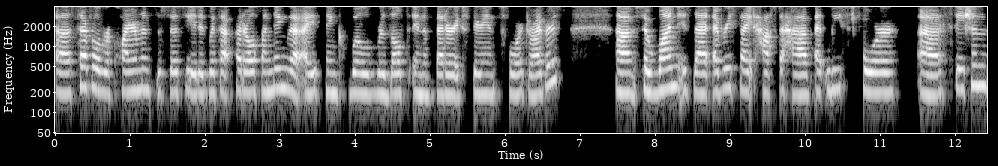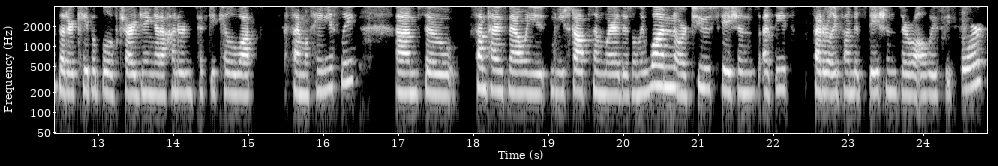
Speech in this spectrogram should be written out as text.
uh, several requirements associated with that federal funding that I think will result in a better experience for drivers. Um, so, one is that every site has to have at least four uh, stations that are capable of charging at 150 kilowatts simultaneously. Um, so sometimes now when you when you stop somewhere, there's only one or two stations. At these federally funded stations, there will always be four.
